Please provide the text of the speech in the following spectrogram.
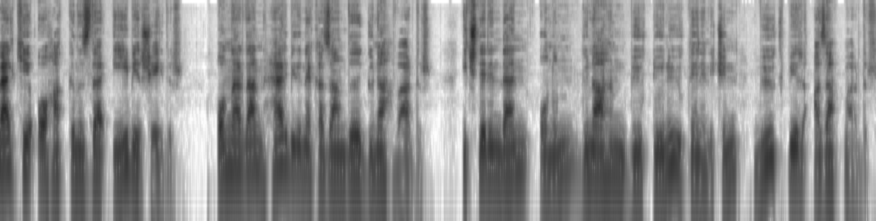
Belki o hakkınızda iyi bir şeydir. Onlardan her birine kazandığı günah vardır. İçlerinden onun günahın büyüklüğünü yüklenen için büyük bir azap vardır.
